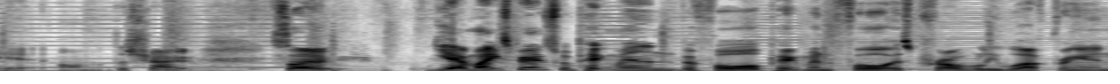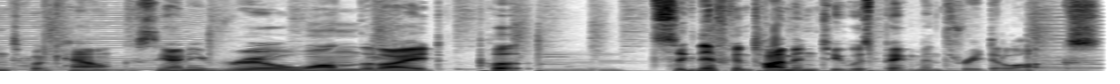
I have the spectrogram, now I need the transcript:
here on the show. So, yeah, my experience with Pikmin before Pikmin 4 is probably worth bringing into account, because the only real one that I'd put significant time into was Pikmin 3 Deluxe.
